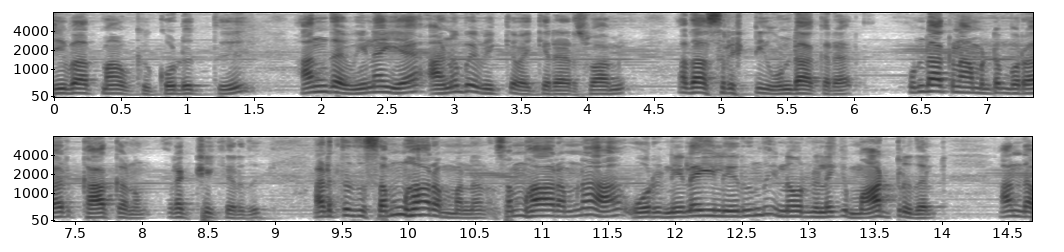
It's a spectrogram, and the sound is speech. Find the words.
ஜீவாத்மாவுக்கு கொடுத்து அந்த வினையை அனுபவிக்க வைக்கிறார் சுவாமி. அதான் சிருஷ்டி உண்டாக்குறார். உண்டாக்கினா மட்டும் போகிறார் காக்கணும் ரட்சிக்கிறது. அடுத்தது சம்ஹாரம் பண்ணணும். சம்ஹாரம்னா ஒரு நிலையிலிருந்து இன்னொரு நிலைக்கு மாற்றுதல். அந்த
